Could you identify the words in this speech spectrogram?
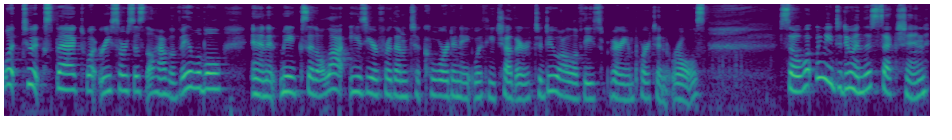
what to expect, what resources they'll have available, and it makes it a lot easier for them to coordinate with each other to do all of these very important roles. So what we need to do in this section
